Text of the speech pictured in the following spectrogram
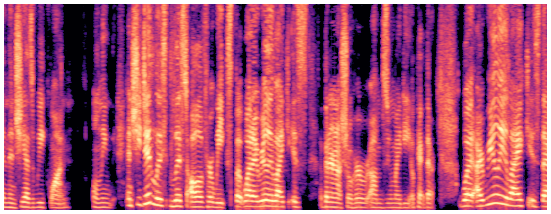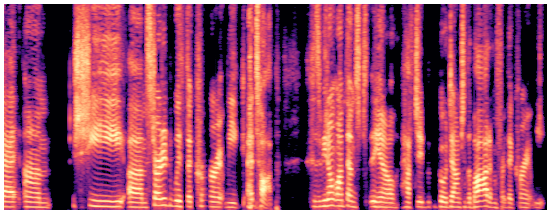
And then she has week one only, and she did list, list all of her weeks, but what I really like is, I better not show her um, Zoom ID, okay, there. What I really like is that um, she um, started with the current week at top, because we don't want them to, you know, have to go down to the bottom for the current week.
